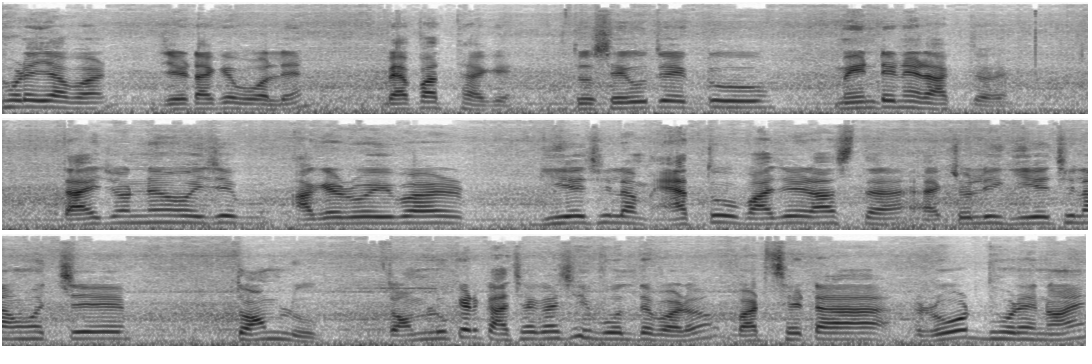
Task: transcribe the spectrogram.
ধরে যাবার যেটাকে বলে, ব্যাপার থাকে। তো সেহেতু একটু মেনটেনে রাখতে হয়। তাই জন্য ওই যে আগের রবিবার গিয়েছিলাম, এত বাজে রাস্তা। অ্যাকচুয়ালি গিয়েছিলাম হচ্ছে তমলুক। তমলুকের কাছাকাছি বলতে পারো বাট সেটা রোড ধরে নয়।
